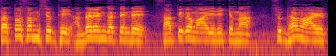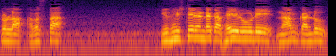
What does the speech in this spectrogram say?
സത്വസംശുദ്ധി അന്തരംഗത്തിന്റെ സാത്വികമായിരിക്കുന്ന ശുദ്ധമായിട്ടുള്ള അവസ്ഥ. യുധിഷ്ഠിരന്റെ കഥയിലൂടെ നാം കണ്ടു.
